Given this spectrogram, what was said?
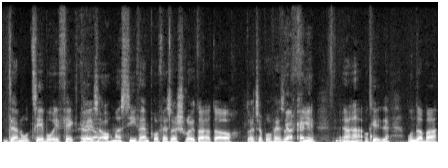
der Nocebo-Effekt, der ja, ist auch massiv. Ein Professor Schröter hat da auch, deutscher Professor, ja, viel. Aha, okay, der, wunderbar,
